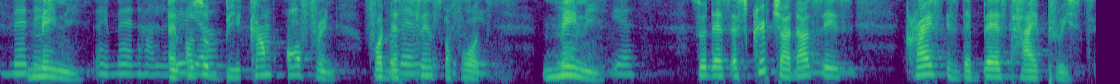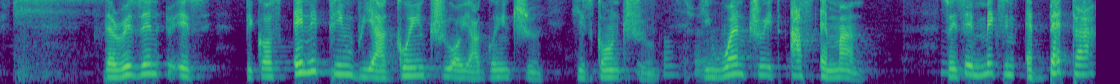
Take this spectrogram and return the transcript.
Many. many. Amen. Hallelujah. and also become offering for, For the sins of what? Many. Yes. So there's a scripture that mm. says Christ is the best high priest. The reason is because anything we are going through or you are going through, he's gone through. gone through He went through it as a man. So he said makes him a better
